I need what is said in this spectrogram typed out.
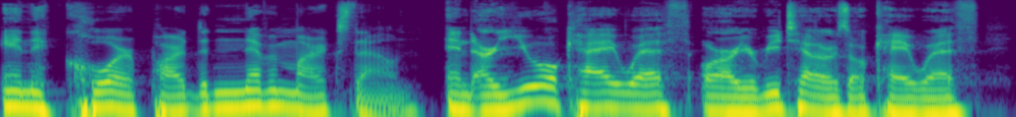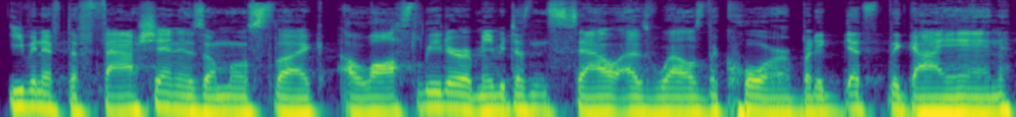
and a core part that never marks down. And are you okay with, or are your retailers okay with, even if the fashion is almost like a loss leader, or maybe it doesn't sell as well as the core, but it gets the guy in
